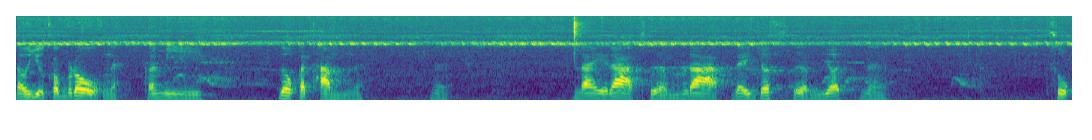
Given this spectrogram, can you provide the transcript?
เราอยู่กับโลกนะก็มีโลกธรรมนะนะได้ราบเสื่อมราบได้ยศเสื่อมยศนะสุข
